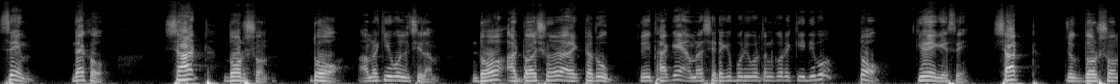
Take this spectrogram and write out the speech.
সেম দেখো, ষাট দর্শন। ড আমরা কি বলেছিলাম? ড আর দর্শনের আরেকটা রূপ। যদি থাকে, আমরা সেটাকে পরিবর্তন করে কি দিব? ট। কি হয়ে গেছে? ষাট যোগ দর্শন।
